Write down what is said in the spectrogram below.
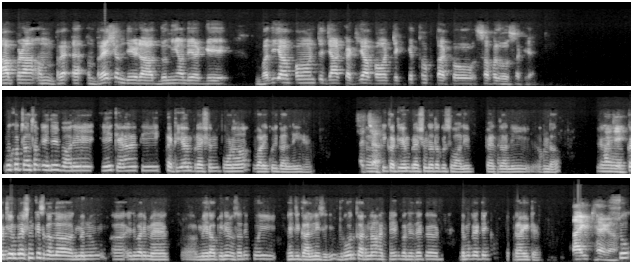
ਆਪਣਾ ਇੰਪ੍ਰੈਸ਼ਨ ਜਿਹੜਾ ਦੁਨੀਆ ਦੇ ਅੱਗੇ ਵਧੀਆ ਪਹੁੰਚ ਜਾਂ ਘਟੀਆ ਪਹੁੰਚ ਕਿੱਥੋਂ ਤੱਕ ਉਹ ਸਫਲ ਹੋ ਸਕਿਆ? ਦੇਖੋ ਚੱਲ ਸਾਹਿਬ, ਇਹਦੇ ਬਾਰੇ ਇਹ ਕਹਿਣਾ ਕਿ ਘਟੀਆ ਇੰਪ੍ਰੈਸ਼ਨ ਪਾਉਣਾ ਵਾਲੀ ਕੋਈ ਗੱਲ ਨਹੀਂ ਹੈ। ਅੱਛਾ। ਕਿ ਘਟੀਆ ਇੰਪ੍ਰੈਸ਼ਨ ਦਾ ਤਾਂ ਕੋਈ ਸਵਾਲ ਹੀ ਪੈਦਾ ਨਹੀਂ ਹੁੰਦਾ। ਘਟੀਆ ਇੰਪ੍ਰੈਸ਼ਨ ਕਿਸ ਗੱਲ ਦਾ? ਮੈਨੂੰ ਇਹਦੇ ਬਾਰੇ ਮੈਂ ਮੇਰਾ ਓਪੀਨੀਅਨ ਹੋ ਸਕਦਾ ਕੋਈ ਇਹ ਜੀ ਗੱਲ ਨਹੀਂ ਸੀਗੀ। ਵਿਰੋਧ ਕਰਨਾ ਹਰੇਕ ਬੰਦੇ ਦਾ ਇੱਕ ਡੈਮੋਕ੍ਰੈਟਿਕ ਰਾਈਟ ਹੈ। ਰਾਈਟ ਹੈਗਾ। ਸੋ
